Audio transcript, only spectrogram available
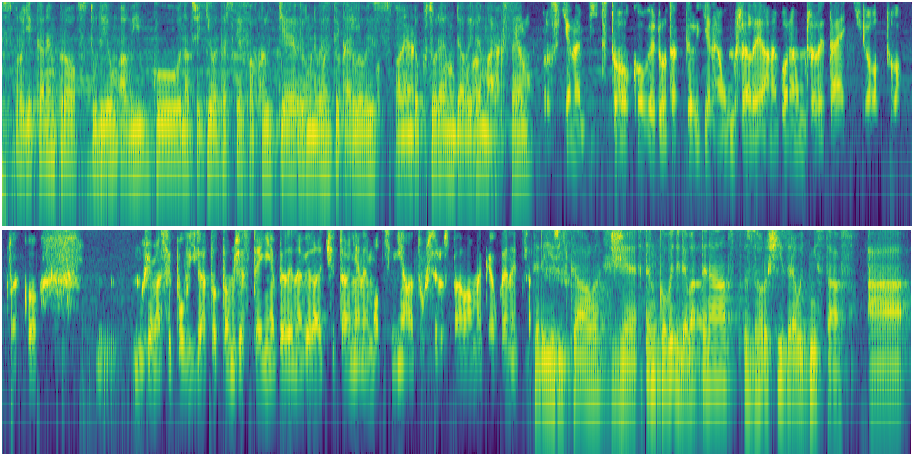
s proděkanem pro studium a výuku na třetí lékařské fakultě Univerzity Karlovy s panem doktorem Davidem Marksem. Prostě nebýt toho covidu, tak ty lidi neumřeli, anebo neumřeli teď. Jo. To, to jako můžeme si povídat o tom, že stejně byli nevylečitelně nemocní, ale to už se dostáváme k eugenice. Který říkal, že ten COVID-19 zhorší zdravotní stav a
